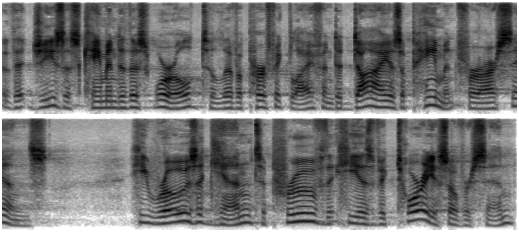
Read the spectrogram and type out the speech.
That Jesus came into this world to live a perfect life and to die as a payment for our sins. He rose again to prove that he is victorious over sin.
